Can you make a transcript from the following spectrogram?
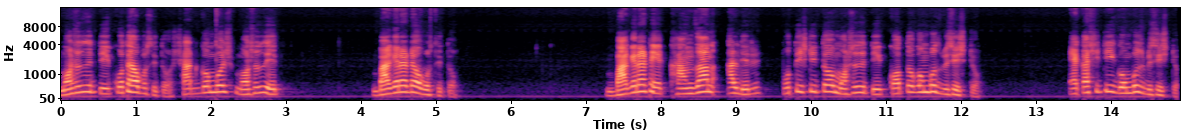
মসজিদটি কোথায় অবস্থিত? ষাট গম্বুজ মসজিদ বাগেরহাটে অবস্থিত। বাগেরহাটে খানজান আলীর প্রতিষ্ঠিত মসজিদটি কত গম্বুজ বিশিষ্ট? একাশিটি গম্বুজ বিশিষ্ট।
